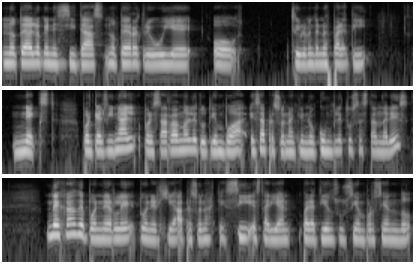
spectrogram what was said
no te da lo que necesitas, no te retribuye o simplemente no es para ti, next. Porque al final, por estar dándole tu tiempo a esa persona que no cumple tus estándares, dejas de ponerle tu energía a personas que sí estarían para ti en su 100%.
